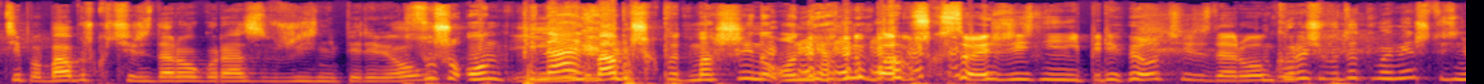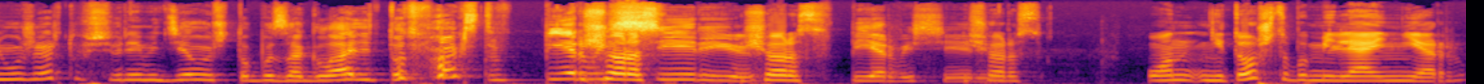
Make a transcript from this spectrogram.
Типа бабушку через дорогу раз в жизни перевел. Слушай, он и- пинает бабушек под машину, он ни одну бабушку в своей жизни не перевел через дорогу. Ну, короче, вот этот момент, что из него жертву все время делают, чтобы загладить тот факт, что в первой раз, серии... Еще раз, В первой серии. еще раз. Он не то чтобы миллионер,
